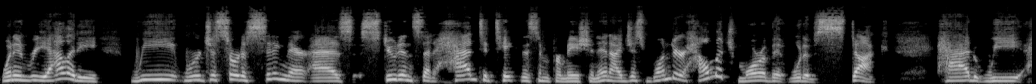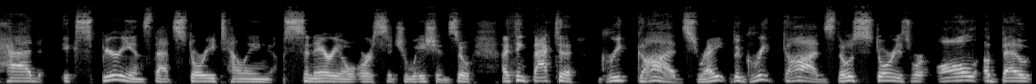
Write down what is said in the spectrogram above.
When in reality, we were just sort of sitting there as students that had to take this information in. I just wonder how much more of it would have stuck had we had experienced that storytelling scenario or situation. So I think back to Greek gods, right? The Greek gods, those stories were all about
